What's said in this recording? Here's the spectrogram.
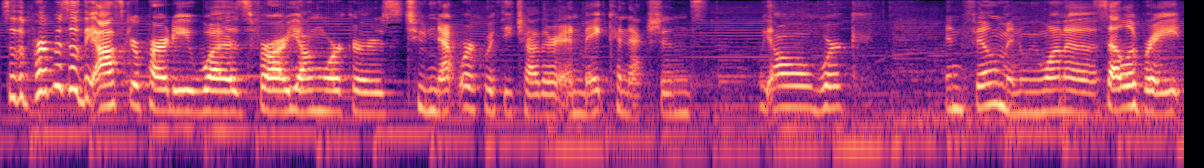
So, the purpose of the Oscar party was for our young workers to network with each other and make connections. We all work in film and we want to celebrate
